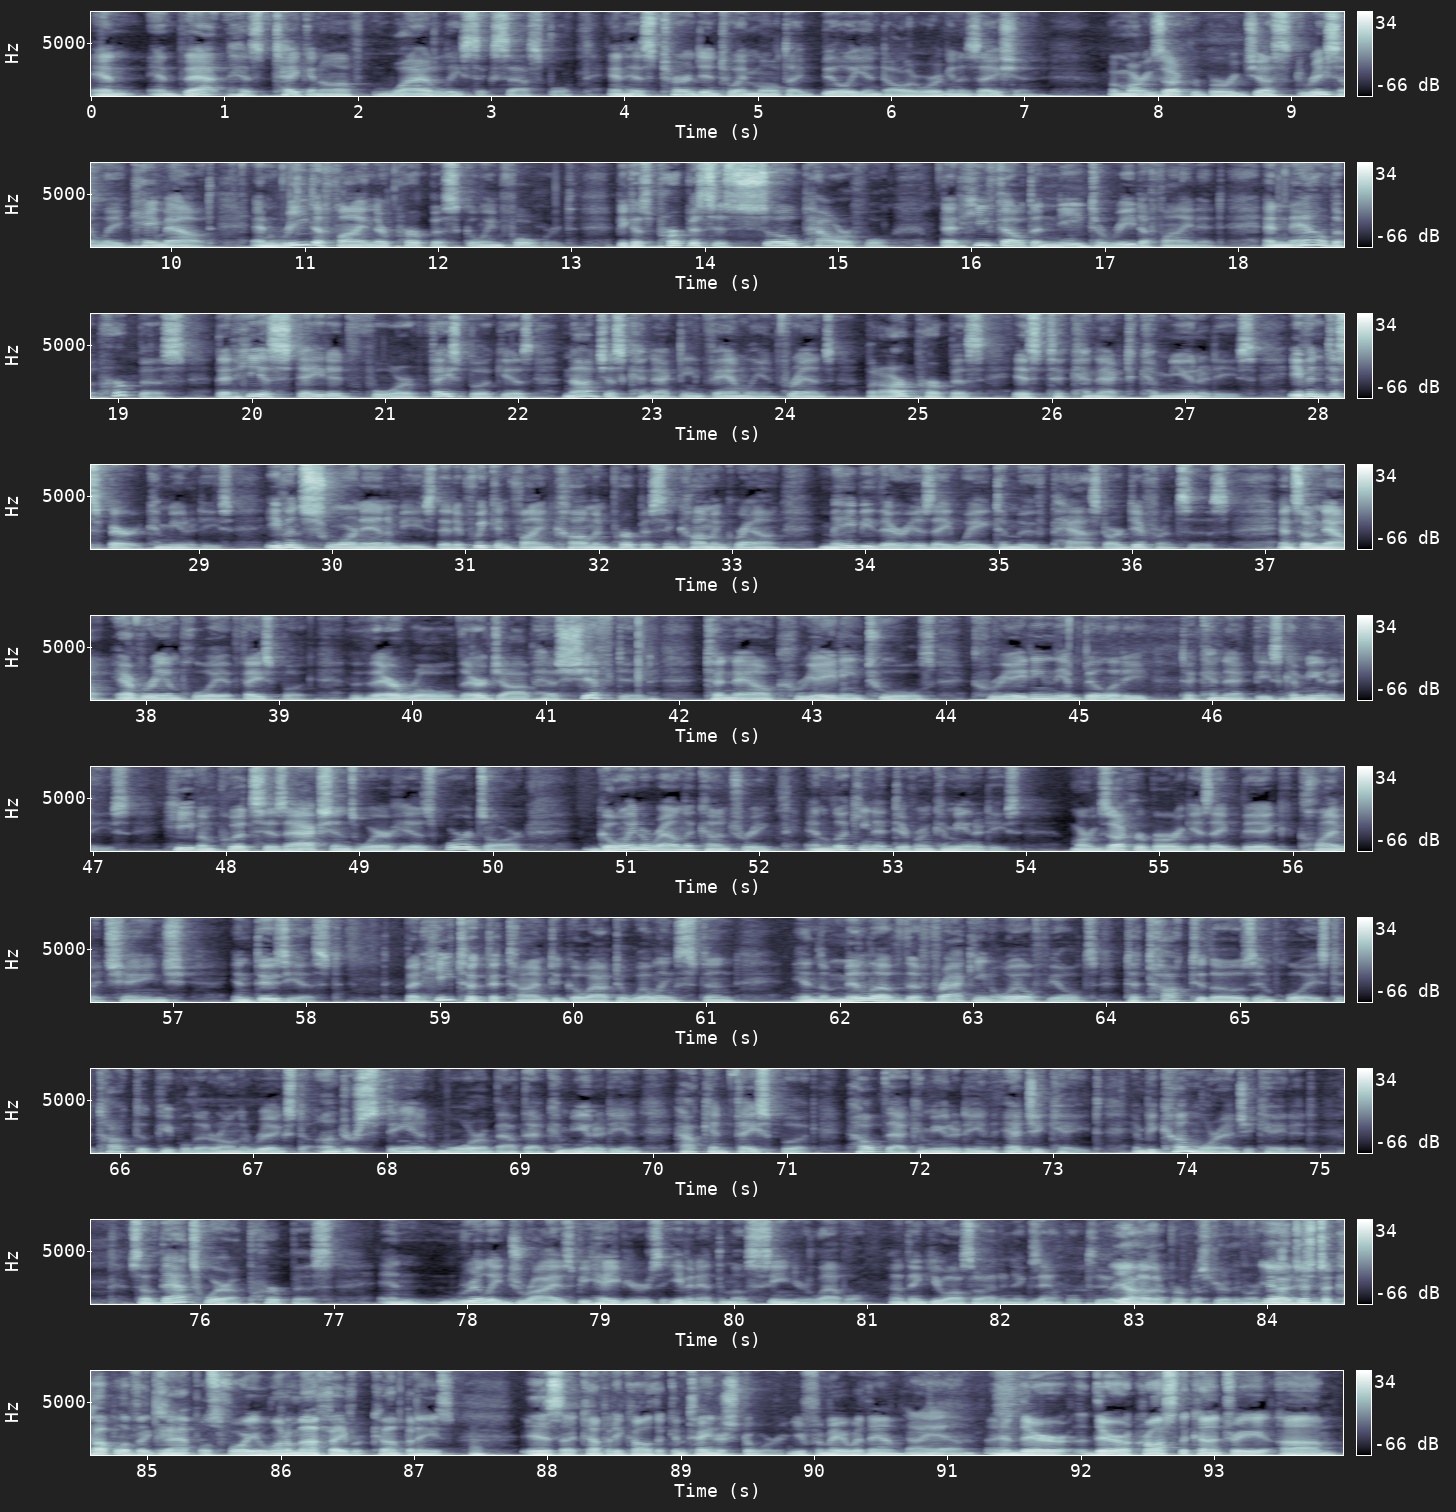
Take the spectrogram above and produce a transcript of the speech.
And, and that has taken off wildly successful and has turned into a multi billion dollar organization. But Mark Zuckerberg just recently came out and redefined their purpose going forward because purpose is so powerful that he felt a need to redefine it. And now the purpose that he has stated for Facebook is not just connecting family and friends, but our purpose is to connect communities, even disparate communities, even sworn enemies, that if we can find common purpose and common ground, maybe there is a way to move past our differences. And so now every employee at Facebook, their role, their job has shifted to now creating tools, creating the ability to connect these communities. He even puts his actions where his words are, going around the country and looking at different communities. Mark Zuckerberg is a big climate change enthusiast, but he took the time to go out to Williston in the middle of the fracking oil fields to talk to those employees, to talk to the people that are on the rigs, to understand more about that community and how can Facebook help that community and educate and become more educated. So that's where a purpose and really drives behaviors even at the most senior level. I think you also had an example too, Yeah. another purpose-driven organization. Yeah, just a couple of examples for you. One of my favorite companies is a company called the Container Store. You familiar with them? I am. and they're they're across the country um,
